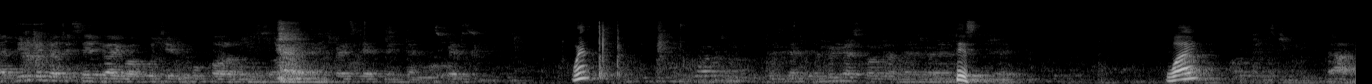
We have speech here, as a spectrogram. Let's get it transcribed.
I didn't get what you said, why you were putting full columns on the first statement and. Where? The, the previous This. Why? Ah,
